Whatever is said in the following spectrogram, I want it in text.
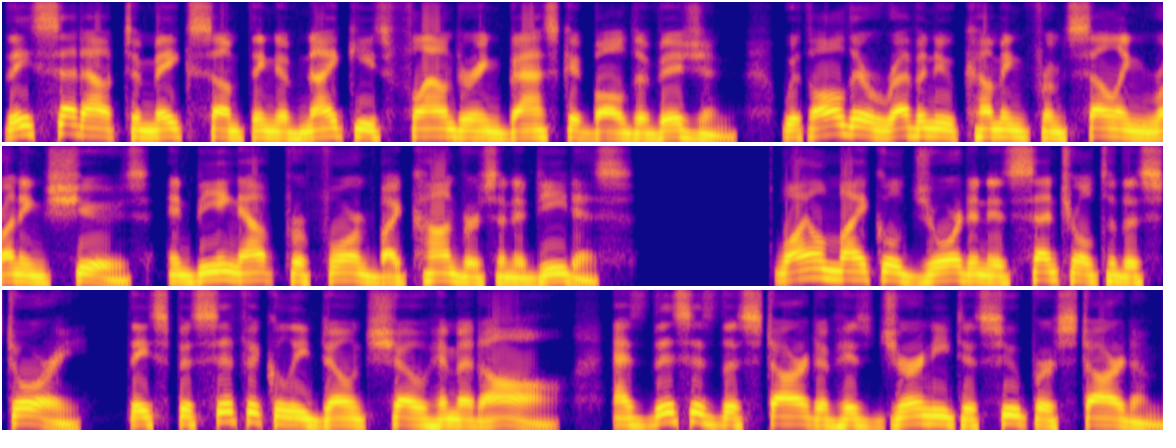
they set out to make something of Nike's floundering basketball division, with all their revenue coming from selling running shoes, and being outperformed by Converse and Adidas. While Michael Jordan is central to the story, they specifically don't show him at all, as this is the start of his journey to superstardom.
